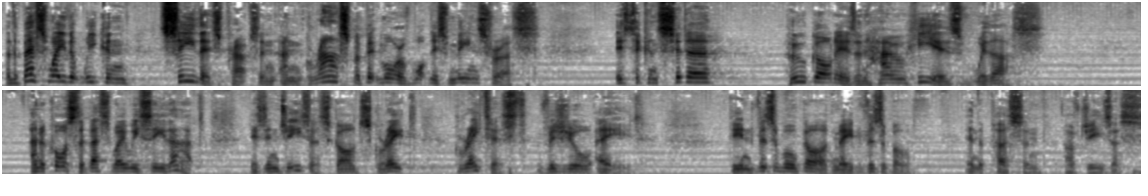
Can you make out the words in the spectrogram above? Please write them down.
And the best way that we can see this, perhaps, and, and grasp a bit more of what this means for us is to consider who God is and how He is with us. And of course, the best way we see that is in Jesus, God's great, greatest visual aid. The invisible God made visible in the person of Jesus.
